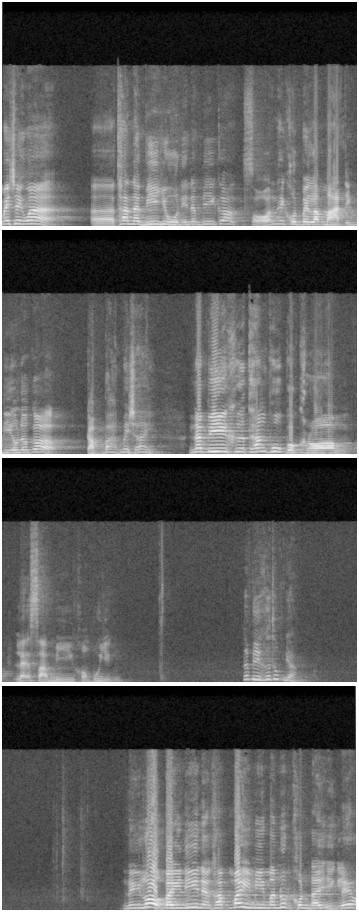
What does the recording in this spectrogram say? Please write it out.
ไม่ใช่ว่า ท่านนบีอยู่นี่นบีก็สอนให้คนไปละหมาดอย่างเดียว แล้วก็กลับบ้านไม่ใช่ นบีคือทั้งผู้ปกครองและสามีของผู้หญิง นบีคือทุกอย่าง ในโลกใบนี้นะครับ ไม่มีมนุษย์คนใดอีกแล้ว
